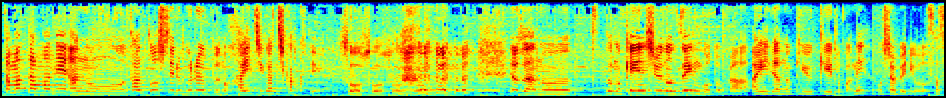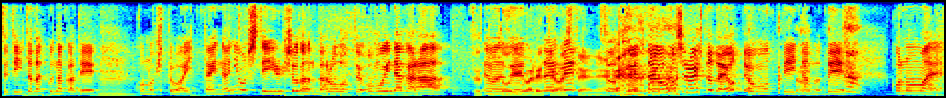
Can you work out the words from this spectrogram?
たまたまねあの担当してるグループの配置が近くて。そうそうそうそう。ちょっとあのその研修の前後とか間の休憩とかねおしゃべりをさせていただく中で、うんこの人は一体何をしている人なんだろうって思いながらずっと言われてましたよねそう絶対面白い人だよって思っていたので この前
